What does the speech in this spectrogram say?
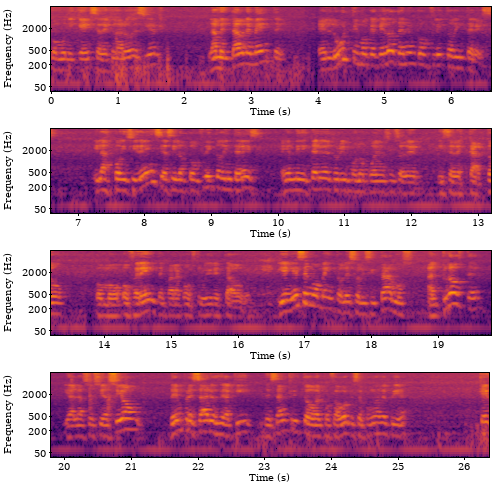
comuniqué, se declaró desierto. Lamentablemente, el último que quedó tenía un conflicto de interés. Y las coincidencias y los conflictos de interés en el Ministerio de Turismo no pueden suceder y se descartó como oferente para construir esta obra. Y en ese momento le solicitamos al clúster y a la asociación de empresarios de aquí, de San Cristóbal, por favor que se pongan de pie, que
